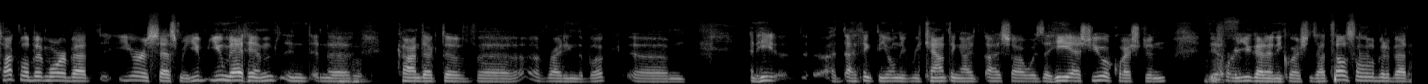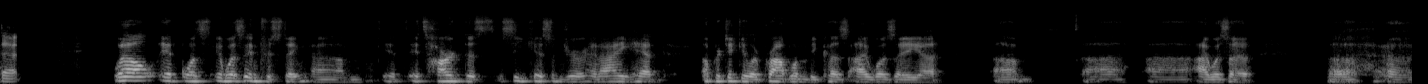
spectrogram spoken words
talk a little bit more about your assessment. You you met him in, in the mm-hmm. conduct of uh, of writing the book. Um, and he, I think the only recounting I, I saw was that he asked you a question before yes. you got any questions. Uh, tell us a little bit about yeah. that. Well, it was it was interesting. Um, it, it's hard to see Kissinger, and I had a particular problem because I was a uh, um, uh, uh, I was a, uh, uh,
